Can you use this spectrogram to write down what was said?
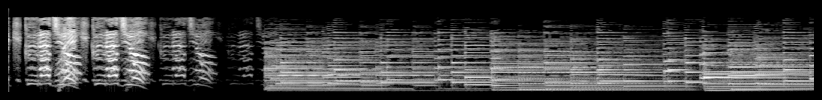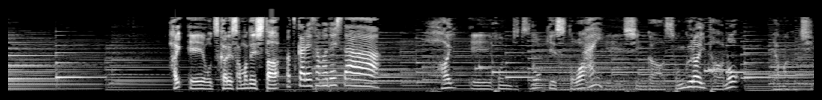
聞くラジオ聞くラジオはい。えー、お疲れ様でした。お疲れ様でした。はい。えー、本日のゲストは、はいえーシンガーソングライターの山口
